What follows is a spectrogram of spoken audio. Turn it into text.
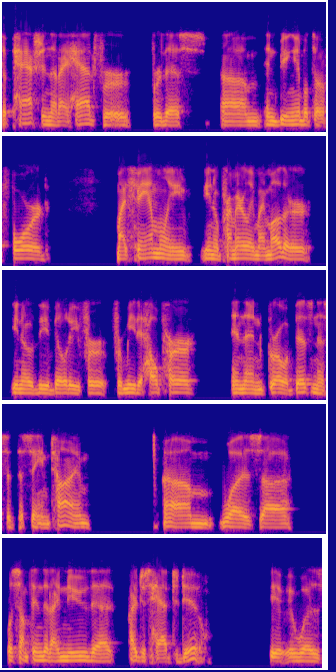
the passion that I had for for this um, and being able to afford my family, you know, primarily my mother, you know, the ability for for me to help her and then grow a business at the same time um, was uh, was something that I knew that I just had to do. It, it was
